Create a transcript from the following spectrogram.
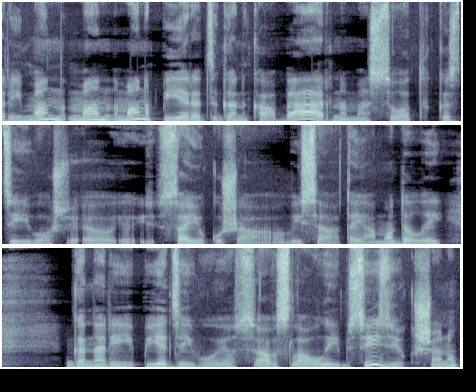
arī man, man, mana pieredze, gan kā bērnam esot, kas dzīvo sajukušā visā tajā modelī, gan arī piedzīvojot savas laulības izjukšanu,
